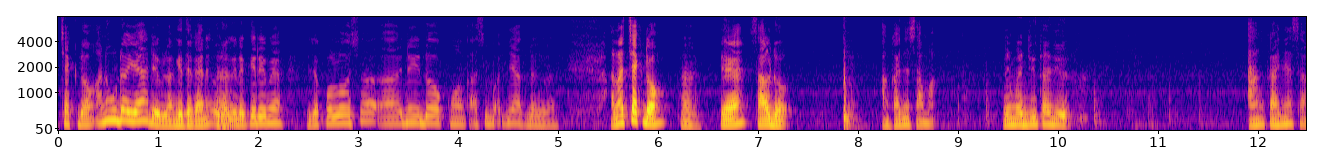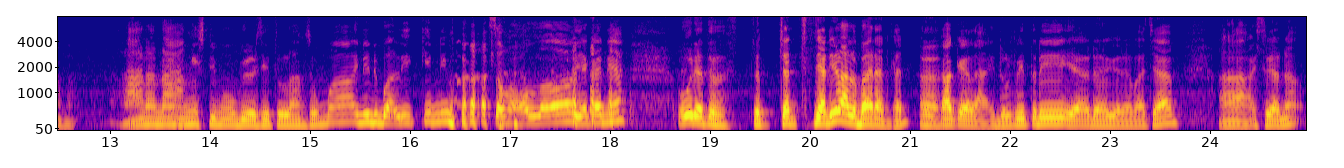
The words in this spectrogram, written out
cek dong, Anak udah ya, dia bilang gitu kan, udah, udah kirim ya. Dia kalau "Ah, ini dok, mau kasih banyak. Bilang. Anak cek dong, Hah. ya kan? saldo, angkanya sama, 5 juta juga. angkanya sama. Anak nangis di mobil situ langsung, wah ini dibalikin nih mah sama Allah, ya kan ya. Udah tuh, ter- ter- terjadilah lebaran kan. Oke lah, Idul Fitri ya udah segala macam. Ah, istri anak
